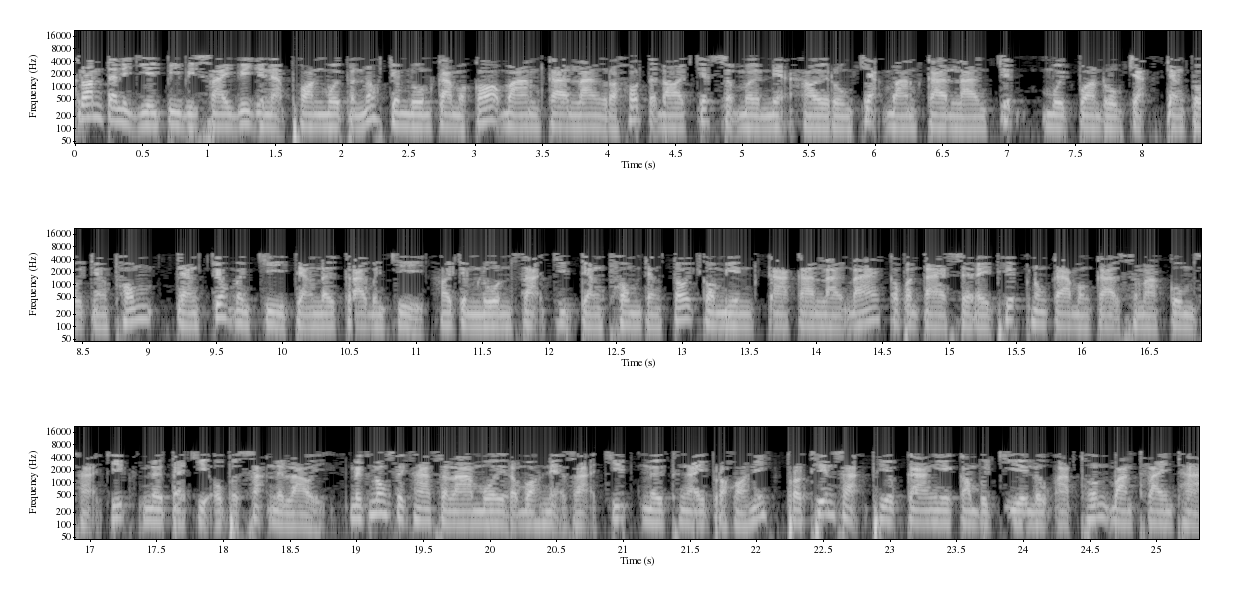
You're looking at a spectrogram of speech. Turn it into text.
គ្រាន់តែនិយាយពីវិស័យវាយនភ័ណ្ឌមួយប៉ុណ្ណោះចំនួនកម្មករបានកើនឡើងរហូតទៅដល់ 70ម៉ឺននាក់ ហើយរោងចក្របានកើនឡើងជិត1000រោងចក្រទាំងតូចទាំងធំទាំងចុះបញ្ជីទាំងនៅក្រៅបញ្ជីហើយចំនួនសហជីពទាំងធំទាំងតូចក៏មានការកើនឡើងដែរក៏ប៉ុន្តែសេរីភាពក្នុងការបង្កើតសមាគមសហជីពនៅតែជាឧបសគ្គនៅឡើយនៅក្នុងសិក្ខាសាលាមួយរបស់អ្នកសហជីពនៅថ្ងៃប្រហោះនេះប្រធានសហភាពការងារកម្ពុជាលោកអាត់ធុនបានថ្លែងថា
